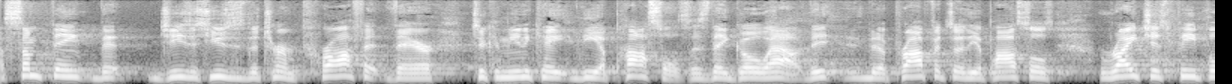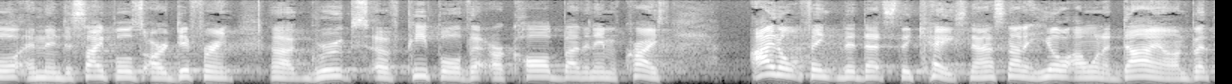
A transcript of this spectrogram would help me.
Something that Jesus uses the term prophet there to communicate the apostles as they go out. The, the prophets are the apostles, righteous people, and then disciples are different uh, groups of people that are called by the name of Christ. I don't think that that's the case. Now, that's not a hill I want to die on, but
